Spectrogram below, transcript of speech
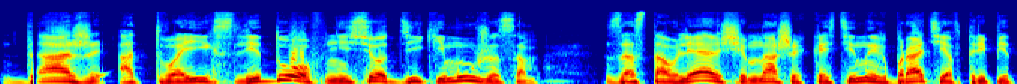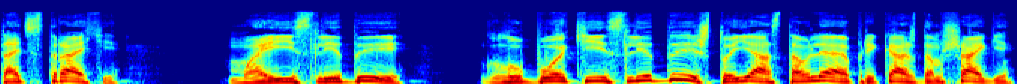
«Даже от твоих следов несет диким ужасом, заставляющим наших костяных братьев трепетать в страхе. Мои следы, глубокие следы, что я оставляю при каждом шаге.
